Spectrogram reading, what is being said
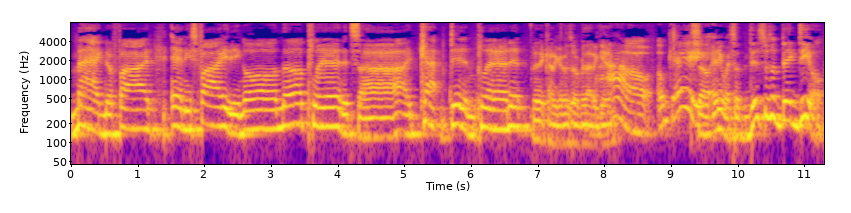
magnified, and he's fighting on the planet side. Captain Planet. Then it kind of goes over that again. Wow. Okay. So anyway, so this was a big deal,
